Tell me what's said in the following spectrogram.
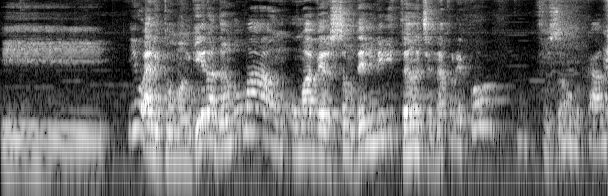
E, e o Wellington Mangueira dando uma, uma versão dele militante, né? Falei, pô, fusão do cara.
